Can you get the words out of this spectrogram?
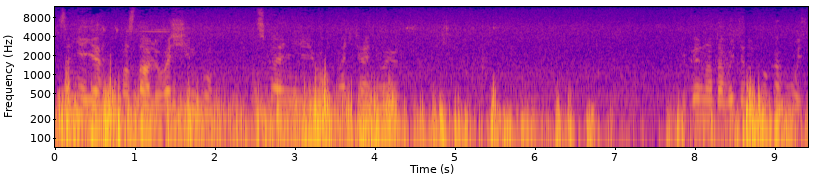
За ней я поставлю вощинку, пускай они ее оттягивают. Теперь надо вытянуть только гвозди.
